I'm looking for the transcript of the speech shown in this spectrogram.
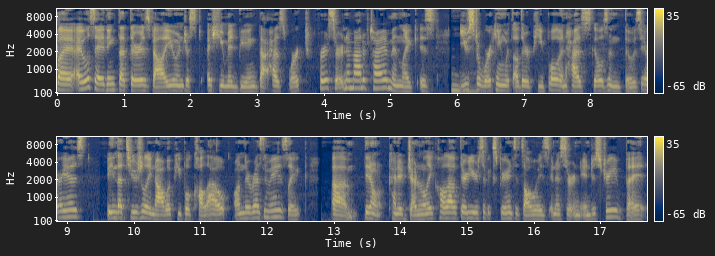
But I will say I think that there is value in just a human being that has worked for a certain amount of time and like is mm-hmm. used to working with other people and has skills in those areas. I mean, that's usually not what people call out on their resumes. Like, um, they don't kind of generally call out their years of experience. It's always in a certain industry, but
